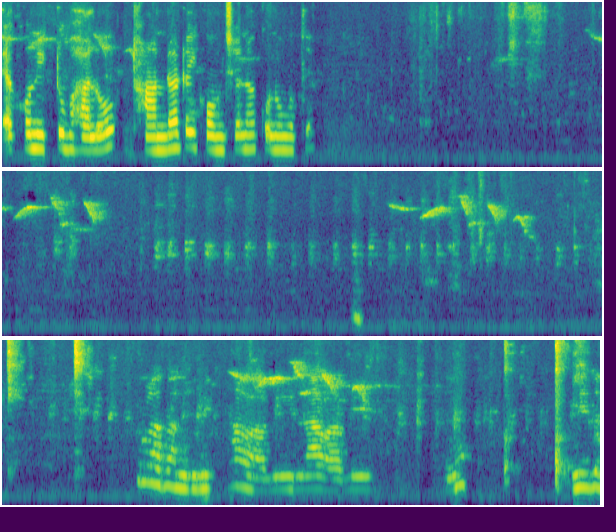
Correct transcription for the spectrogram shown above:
এখন একটু ভালো, ঠান্ডাটাই কমছে না কোনো মতে। খাওয়াবি লাওয়াবি? নিজে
